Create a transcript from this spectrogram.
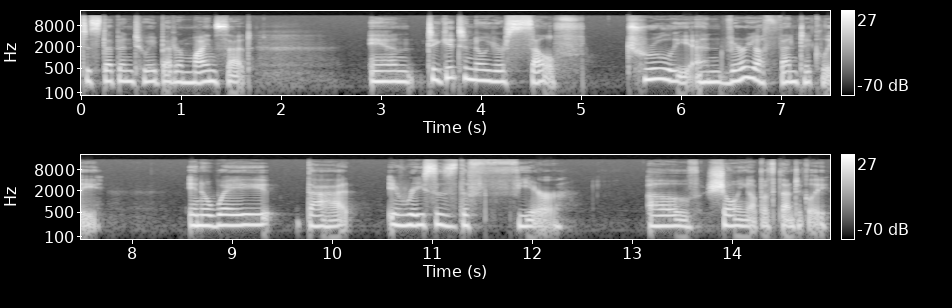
to step into a better mindset and to get to know yourself truly and very authentically in a way that erases the fear of showing up authentically.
